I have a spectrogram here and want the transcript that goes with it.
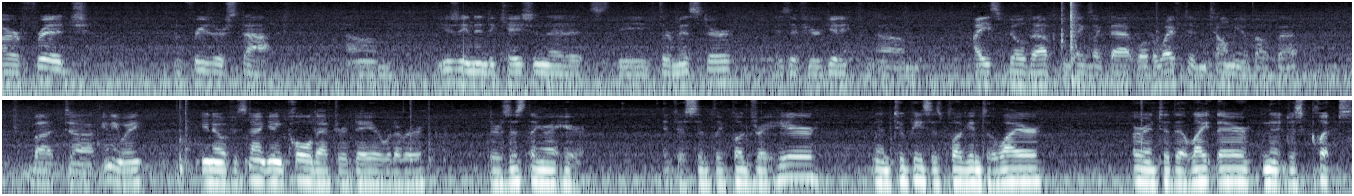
our fridge and freezer stopped. Um, usually an indication that it's the thermistor is if you're getting um, ice buildup and things like that. Well, the wife didn't tell me about that. But uh, anyway, you know, if it's not getting cold after a day or whatever, there's this thing right here. It just simply plugs right here, and then two pieces plug into the wire or into the light there, and then it just clips.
